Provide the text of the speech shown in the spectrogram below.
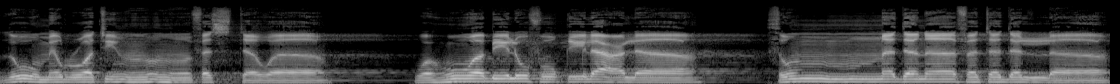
ذو مرة فاستوى وهو بالافق الأعلى ثم دنا فتدلى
